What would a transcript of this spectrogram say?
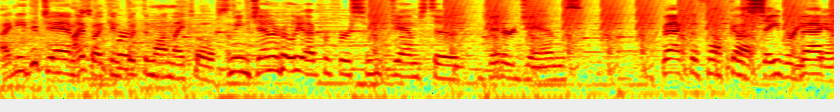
I need the jams I so I can put them on my toast. I mean, generally, I prefer sweet jams to bitter jams. back the fuck Or up. savory back jams.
